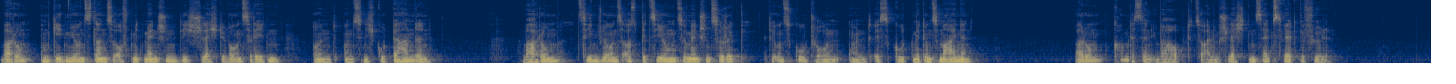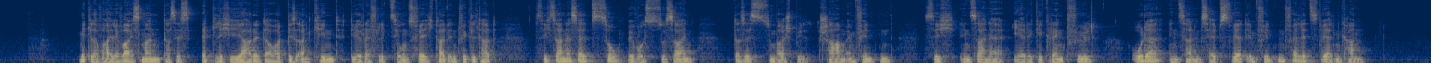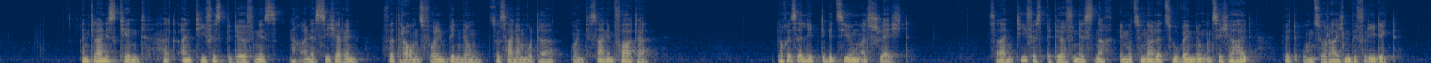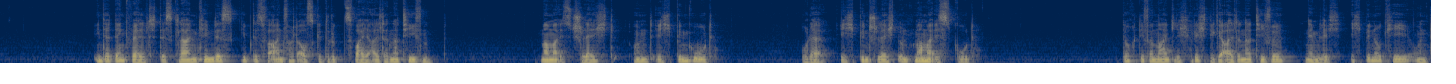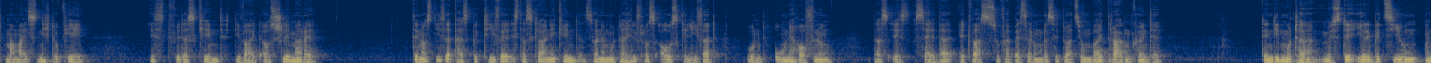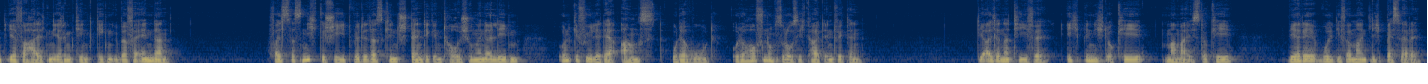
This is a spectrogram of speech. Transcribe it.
Warum umgeben wir uns dann so oft mit Menschen, die schlecht über uns reden und uns nicht gut behandeln? Warum ziehen wir uns aus Beziehungen zu Menschen zurück, die uns gut tun und es gut mit uns meinen? Warum kommt es denn überhaupt zu einem schlechten Selbstwertgefühl? Mittlerweile weiß man, dass es etliche Jahre dauert, bis ein Kind die Reflexionsfähigkeit entwickelt hat, sich seiner selbst so bewusst zu sein, dass es zum Beispiel Schamempfinden, sich in seiner Ehre gekränkt fühlt oder in seinem Selbstwertempfinden verletzt werden kann. Ein kleines Kind hat ein tiefes Bedürfnis nach einer sicheren, vertrauensvollen Bindung zu seiner Mutter und seinem Vater doch es erlebt die Beziehung als schlecht. Sein tiefes Bedürfnis nach emotionaler Zuwendung und Sicherheit wird unzureichend befriedigt. In der Denkwelt des kleinen Kindes gibt es vereinfacht ausgedrückt zwei Alternativen. Mama ist schlecht und ich bin gut. Oder ich bin schlecht und Mama ist gut. Doch die vermeintlich richtige Alternative, nämlich ich bin okay und Mama ist nicht okay, ist für das Kind die weitaus schlimmere. Denn aus dieser Perspektive ist das kleine Kind seiner Mutter hilflos ausgeliefert und ohne Hoffnung, dass es selber etwas zur Verbesserung der Situation beitragen könnte. Denn die Mutter müsste ihre Beziehung und ihr Verhalten ihrem Kind gegenüber verändern. Falls das nicht geschieht, würde das Kind ständig Enttäuschungen erleben und Gefühle der Angst oder Wut oder Hoffnungslosigkeit entwickeln. Die Alternative Ich bin nicht okay, Mama ist okay wäre wohl die vermeintlich bessere.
